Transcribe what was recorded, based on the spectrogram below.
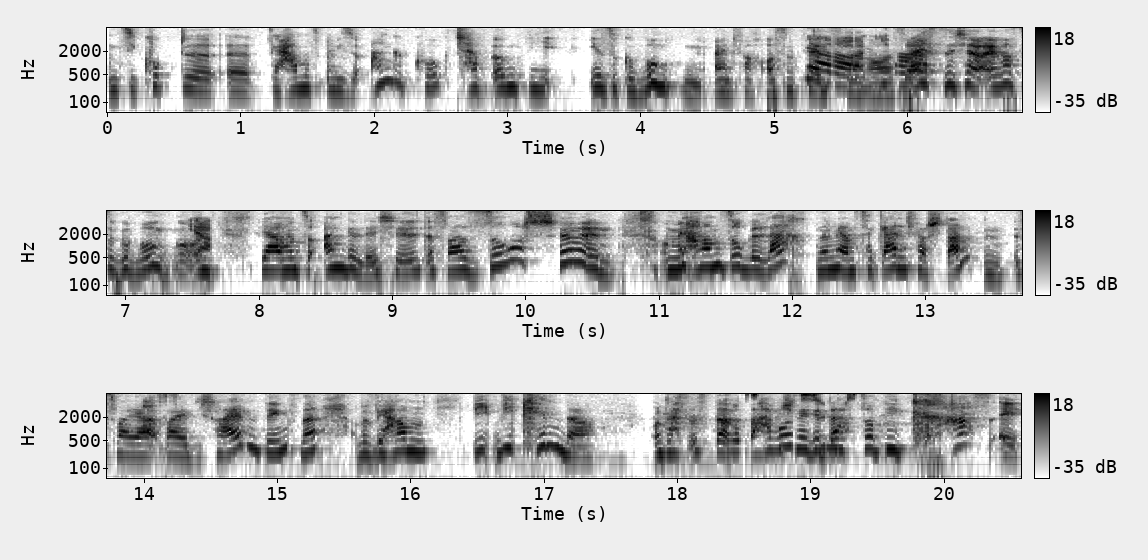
Und sie guckte, äh, wir haben uns irgendwie so angeguckt, ich habe irgendwie ihr so gewunken, einfach aus dem Ja, Fenster raus. ja. Weißt du, ich habe einfach so gewunken Ja. und wir haben uns so angelächelt. Das war so schön. Und wir haben so gelacht. Ne? Wir haben es ja gar nicht verstanden. Es war ja, war ja die Scheibendings, ne? aber wir haben wie, wie Kinder. Und das ist, da, das da habe ich mir gedacht, so wie krass, ey.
